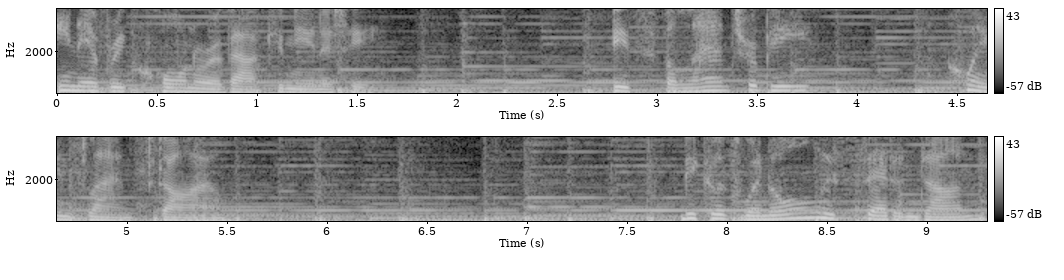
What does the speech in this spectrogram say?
in every corner of our community. It's philanthropy, Queensland style. Because when all is said and done,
